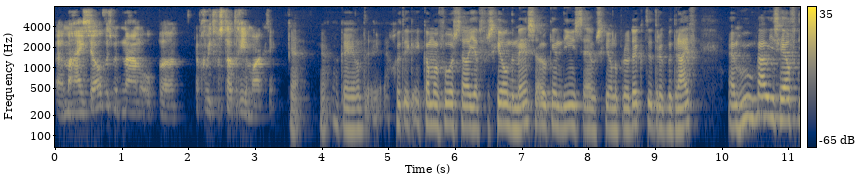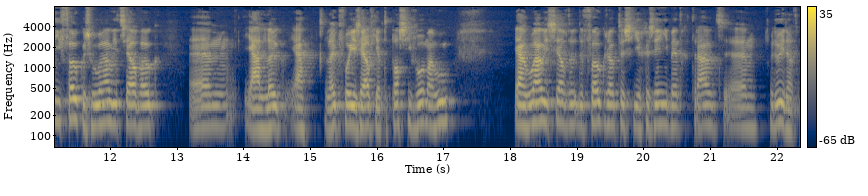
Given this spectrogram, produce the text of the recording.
maar hij zelf is met name op, op het gebied van strategie en marketing. Ja. Ja, oké. want goed, ik, ik kan me voorstellen, je hebt verschillende mensen ook in dienst en verschillende producten, druk bedrijf. Um, hoe hou je zelf die focus? Hoe hou je het zelf ook um, ja, leuk, ja, leuk voor jezelf? Je hebt de passie voor, maar hoe, ja, hoe hou je zelf de, de focus ook tussen je gezin? Je bent getrouwd. Um, hoe doe je dat?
